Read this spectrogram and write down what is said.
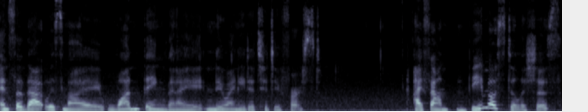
And so that was my one thing that I knew I needed to do first. I found the most delicious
